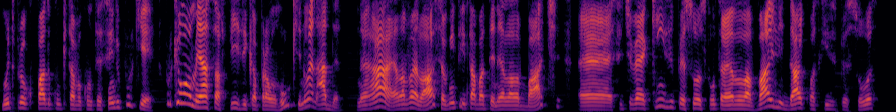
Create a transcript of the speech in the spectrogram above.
muito preocupado com o que estava acontecendo. Por quê? Porque uma ameaça física para um Hulk não é nada, né? Ah, ela vai lá, se alguém tentar bater nela, ela bate. É, se tiver 15 pessoas contra ela, ela vai lidar com as 15 pessoas,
